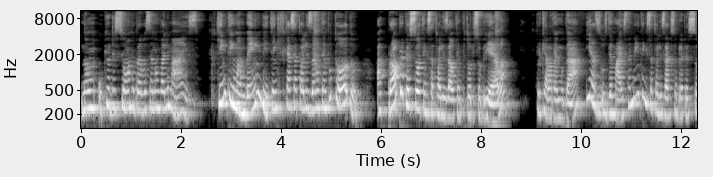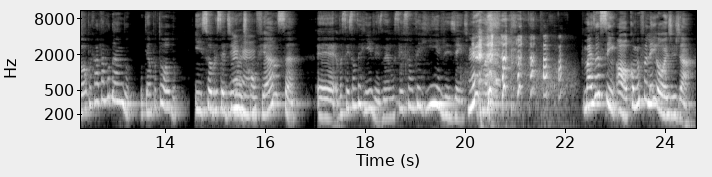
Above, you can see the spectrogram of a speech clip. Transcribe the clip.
Não, o que eu disse ontem para você não vale mais. Quem tem mambembe tem que ficar se atualizando o tempo todo. A própria pessoa tem que se atualizar o tempo todo sobre ela, porque ela vai mudar, e as, os demais também têm que se atualizar sobre a pessoa, porque ela tá mudando o tempo todo. E sobre ser digno uhum. de confiança, é, vocês são terríveis, né? Vocês são terríveis, gente. Mas... Mas assim, ó, como eu falei hoje já,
